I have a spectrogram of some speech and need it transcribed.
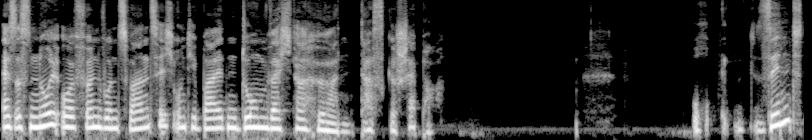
Es ist 0 Uhr 25 und die beiden Domwächter hören das Geschepper sind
